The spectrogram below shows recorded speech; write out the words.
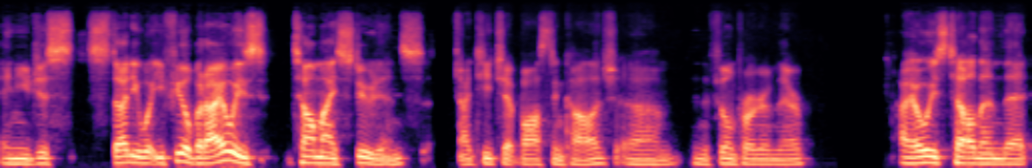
and you just study what you feel but i always tell my students i teach at boston college um, in the film program there. I always tell them that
